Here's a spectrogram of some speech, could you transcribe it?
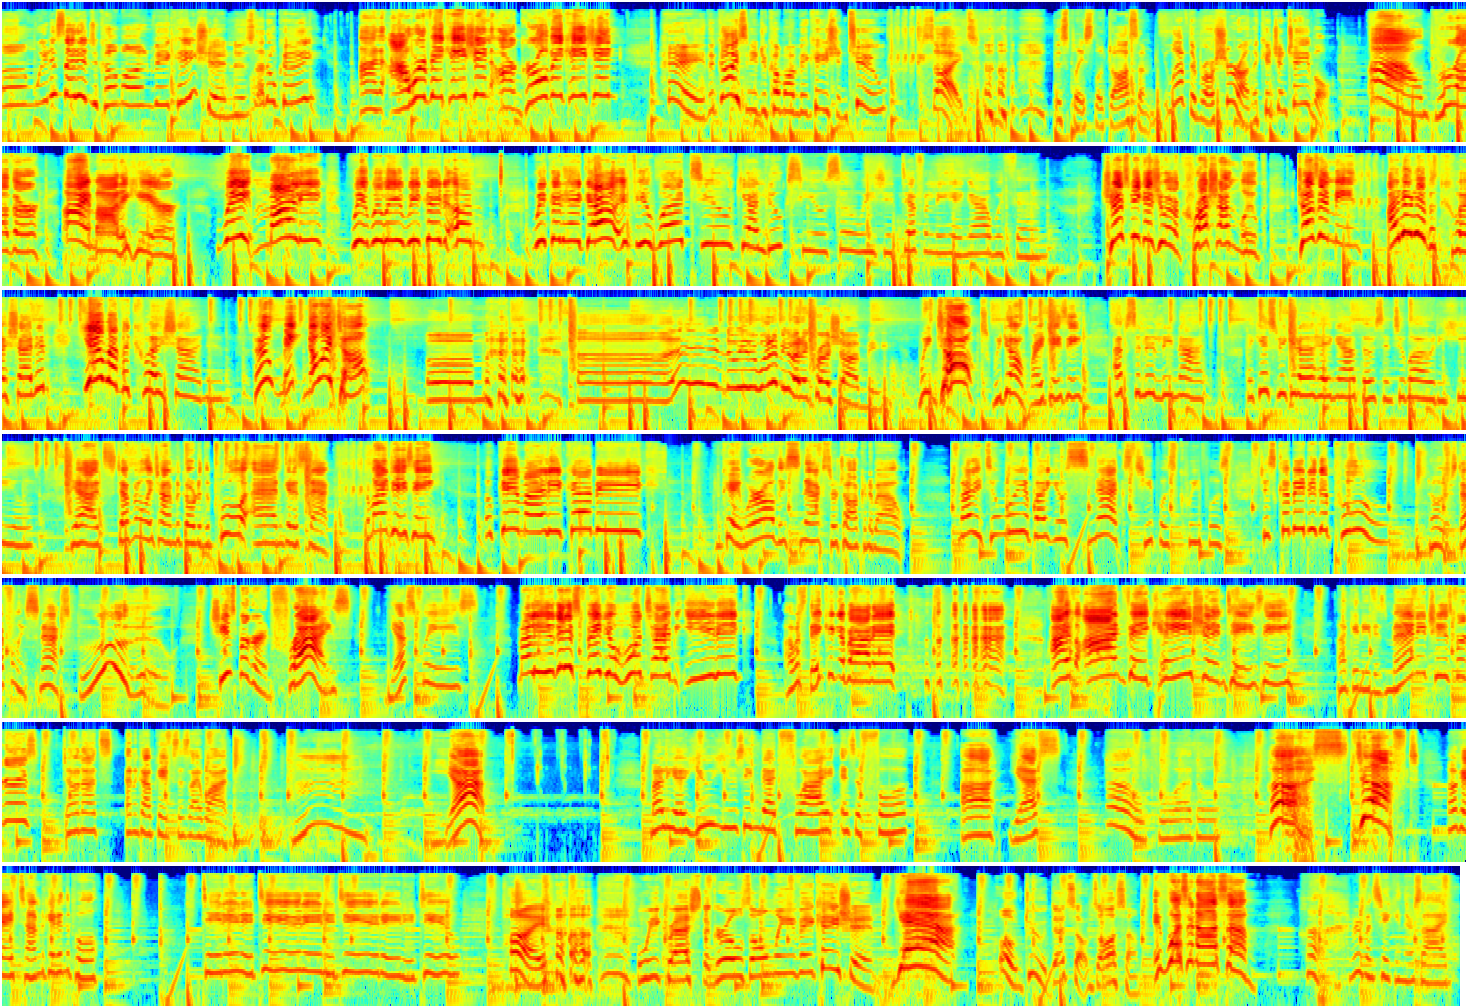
Um, we decided to come on vacation. Is that okay? On our vacation? Our girl vacation? Hey, the guys need to come on vacation too. Besides, this place looked awesome. You left the brochure on the kitchen table. Oh, brother, I'm out of here. Wait, Molly, Wait, wait, we, we could, um, we could hang out if you want to. Yeah, Luke's here, so we should definitely hang out with them. Just because you have a crush on Luke doesn't mean I don't have a crush on him. You have a crush on him. Who? Me? No, I don't. Um, uh, I didn't know either one of you had a crush on me. We don't. We don't, right, Daisy? Absolutely not. I guess we could all hang out though since you're already here. Yeah, it's definitely time to go to the pool and get a snack. Come on, Daisy. Okay, Miley, coming. Okay, where are all these snacks they're talking about? Miley, don't worry about your snacks, cheapos creepers. Just come into the pool. No, there's definitely snacks. Ooh, cheeseburger and fries. Yes, please. Miley, you gonna spend your whole time eating? I was thinking about it. I'm on vacation, Daisy. I can eat as many cheeseburgers, donuts, and cupcakes as I want. Mmm. Yeah. Molly, are you using that fly as a fork? Ah, uh, yes. Oh, brother. Ah, stuffed. Okay, time to get in the pool. Do do do do do do do do do. Hi, we crashed the girls only vacation. Yeah, Oh, dude, that sounds awesome. it wasn't awesome. Everyone's taking their side.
